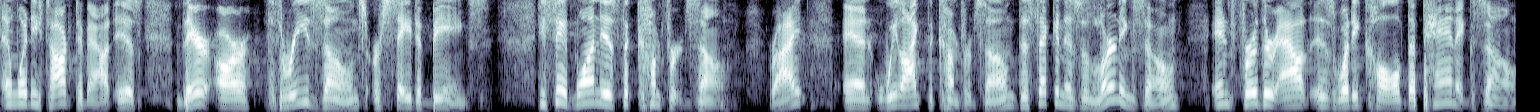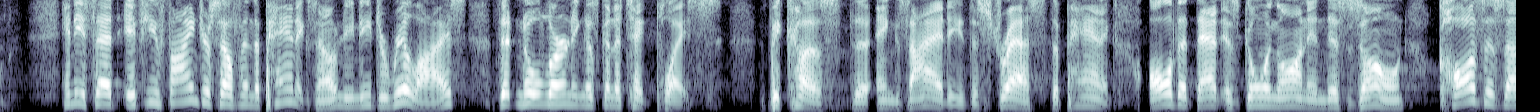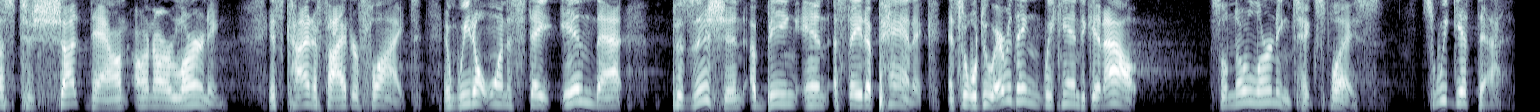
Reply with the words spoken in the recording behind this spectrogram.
And what he talked about is there are three zones or state of beings he said one is the comfort zone, right? And we like the comfort zone. The second is the learning zone. And further out is what he called the panic zone. And he said, if you find yourself in the panic zone, you need to realize that no learning is going to take place because the anxiety, the stress, the panic, all that that is going on in this zone causes us to shut down on our learning. It's kind of fight or flight. And we don't want to stay in that position of being in a state of panic. And so we'll do everything we can to get out so no learning takes place. So we get that.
